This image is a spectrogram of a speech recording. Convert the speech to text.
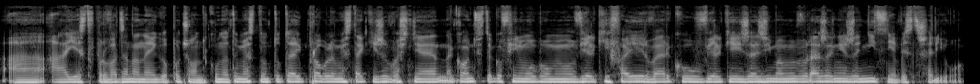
a, a jest wprowadzana na jego początku. Natomiast no tutaj problem jest taki, że właśnie na końcu tego filmu, pomimo wielkich fajerwerków, wielkiej rzezi, mamy wrażenie, że nic nie wystrzeliło.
